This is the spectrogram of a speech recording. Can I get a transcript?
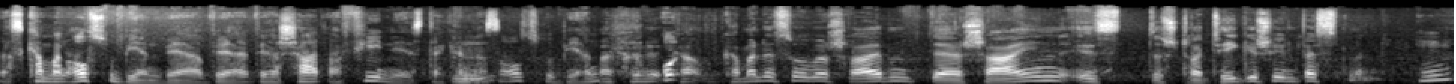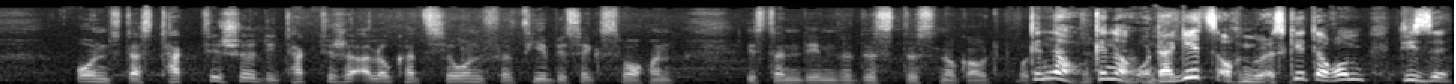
Das kann man ausprobieren. Wer, wer, wer schadaffin ist, der kann mhm. das ausprobieren. Man könnte, kann, kann, man das so überschreiben? Der Schein ist das strategische Investment. Mhm. Und das taktische, die taktische Allokation für vier bis sechs Wochen ist dann dem das, das Knockout-Produkt. Genau, genau. Und da geht es auch nur. Es geht darum, diese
